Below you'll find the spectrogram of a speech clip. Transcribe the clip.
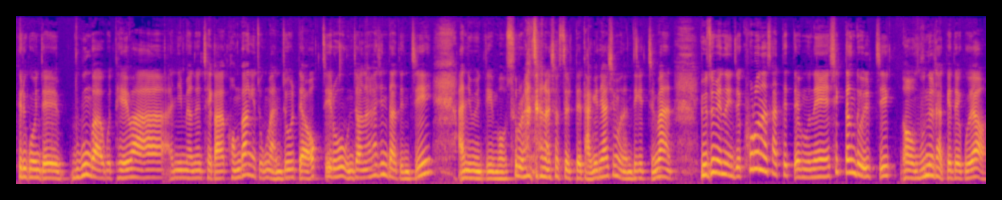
그리고 이제 누군가하고 대화 아니면은 제가 건강이 조금 안 좋을 때 억지로 운전을 하신다든지 아니면 이제 뭐 술을 한잔 하셨을 때 당연히 하시면 안 되겠지만 요즘 요즘에는 이제 코로나 사태 때문에 식당도 일찍 어, 문을 닫게 되고요.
